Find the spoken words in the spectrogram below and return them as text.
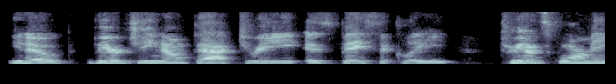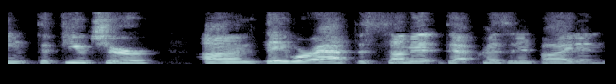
you know, their genome factory is basically transforming the future. Um, they were at the summit that President Biden,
